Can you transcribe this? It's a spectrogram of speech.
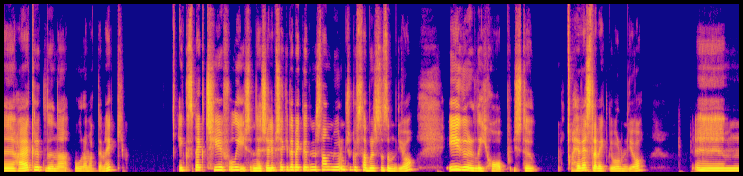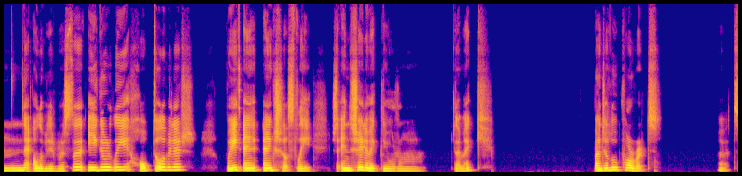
e, hayal kırıklığına uğramak demek. Expect cheerfully işte neşeli bir şekilde beklediğini sanmıyorum çünkü sabırsızım diyor. Eagerly hope işte hevesle bekliyorum diyor. Eee, ne olabilir burası? Eagerly hope da olabilir. Wait an- anxiously işte endişeyle bekliyorum demek. Bence look forward. Evet.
